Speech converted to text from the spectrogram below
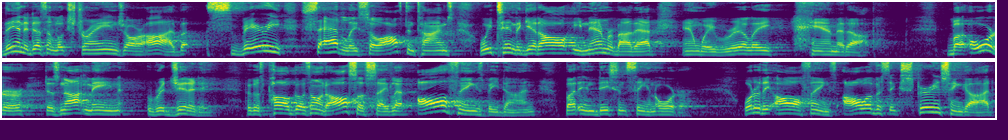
then it doesn't look strange or odd. But very sadly, so oftentimes we tend to get all enamored by that and we really ham it up. But order does not mean rigidity, because Paul goes on to also say, let all things be done, but in decency and order. What are the all things? All of us experiencing God,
